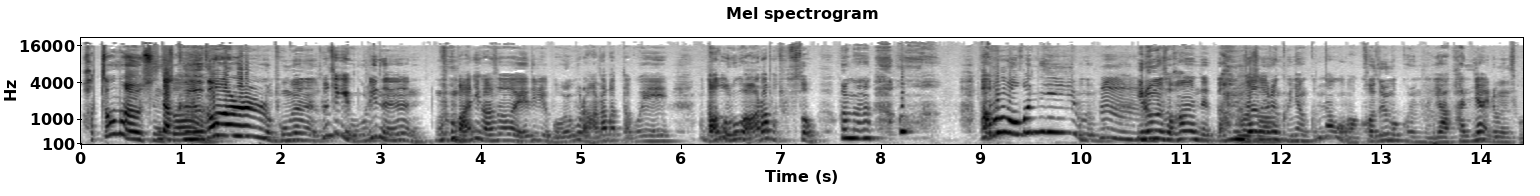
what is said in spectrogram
갔잖아요, 진짜. 진짜 그걸로 보면은 솔직히 우리는 뭐 많이 가서 애들이 뭐 얼굴 알아봤다고 해. 나도 얼굴 알아봐줬어. 그러면은 어 밥은 먹었니? 뭐 음. 이러면서 하는데 남자들은 맞아. 그냥 끝나고 막 거들먹거리면서 야 봤냐 이러면서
